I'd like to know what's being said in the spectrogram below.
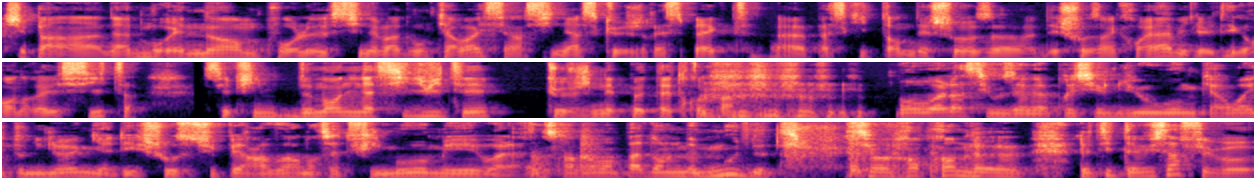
j'ai pas un amour énorme pour le cinéma de Wong Kar Wai. C'est un cinéaste que je respecte euh, parce qu'il tente des choses, euh, des choses incroyables. Il a eu des grandes réussites. Ces films demandent une assiduité que je n'ai peut-être pas. Bon voilà, si vous avez apprécié le duo Wong Kar Wai Tony Leung, il y a des choses super à voir dans cette filmo, mais voilà, on sera vraiment pas dans le même mood. si on reprend le, le titre, t'as vu ça C'est beau.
